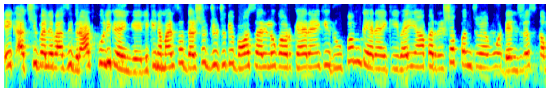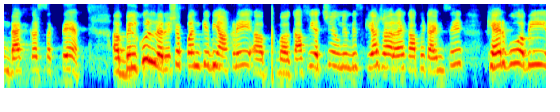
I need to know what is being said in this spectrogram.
एक अच्छी बल्लेबाजी विराट कोहली कहेंगे लेकिन हमारे साथ दर्शक जुड़ चुके बहुत सारे लोग और कह रहे हैं कि रूपम कह रहे हैं कि भाई यहाँ पर ऋषभ पंत जो है वो डेंजरस कम कर सकते हैं। बिल्कुल ऋषभ पंत के भी आंकड़े काफ़ी अच्छे हैं उन्हें मिस किया जा रहा है काफ़ी टाइम से। खैर वो अभी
